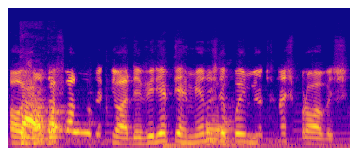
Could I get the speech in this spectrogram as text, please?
Ó, tá, o João tá falando aqui, ó, deveria ter menos é. depoimentos nas provas.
